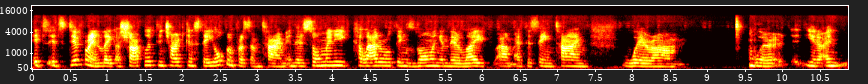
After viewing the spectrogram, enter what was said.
it's it's different. Like a shoplifting charge can stay open for some time, and there's so many collateral things going in their life um, at the same time, where um, where you know, and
